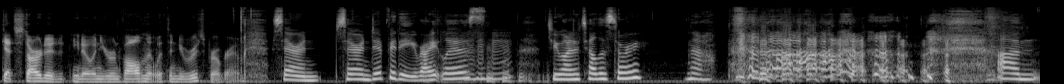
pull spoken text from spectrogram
get started, you know, in your involvement with the New Roots program? Seren- serendipity, right, Liz? Mm-hmm. Do you want to tell the story? No. um,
